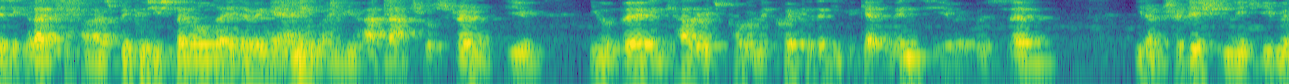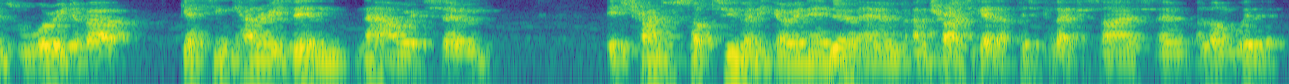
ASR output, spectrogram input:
physical exercise because you spent all day doing it anyway. You had natural strength. You you were burning calories probably quicker than you could get them into you. It was, um, you know, traditionally humans were worried about getting calories in. Now it's um, it's trying to stop too many going in Yeah. um, and trying to get that physical exercise um, along with it.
